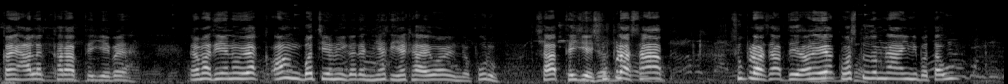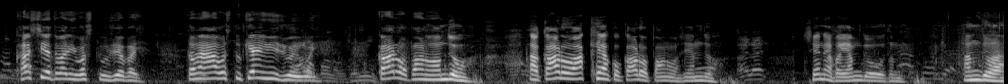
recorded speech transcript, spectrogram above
કાંઈ હાલત ખરાબ થઈ જાય ભાઈ. એમાંથી એનું એક અંગ બચે નહીં, કદાચ ત્યાંથી હેઠા આવ્યો હોય ને પૂરું સાફ થઈ જાય. સુપડા સાફ. સુપડા સાફ થઈ જાય. અને એક વસ્તુ તમને અહીંની બતાવું. ખાસિયતવાળી વસ્તુ છે ભાઈ. તમે આ વસ્તુ ક્યાંય નહીં જોઈ હોય? કાળો પાણો, આમ જો. આ કાળો, આખે આખો કાળો પાણો છે સમજો જો. છે ને ભાઈ, આમ જોવો તમે. આમ જો આ.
